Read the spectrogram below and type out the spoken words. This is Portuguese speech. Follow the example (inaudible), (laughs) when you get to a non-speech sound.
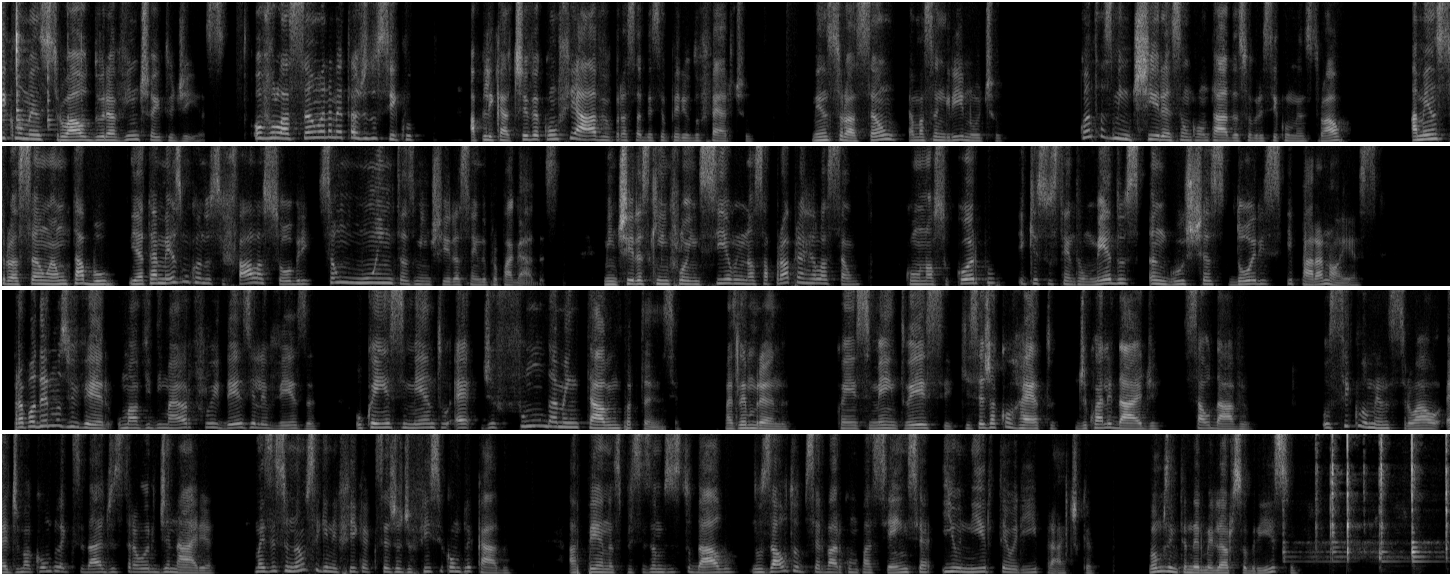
Ciclo menstrual dura 28 dias. Ovulação é na metade do ciclo. Aplicativo é confiável para saber seu período fértil. Menstruação é uma sangria inútil. Quantas mentiras são contadas sobre o ciclo menstrual? A menstruação é um tabu e até mesmo quando se fala sobre, são muitas mentiras sendo propagadas. Mentiras que influenciam em nossa própria relação com o nosso corpo e que sustentam medos, angústias, dores e paranoias. Para podermos viver uma vida em maior fluidez e leveza, o conhecimento é de fundamental importância. Mas lembrando, conhecimento esse que seja correto, de qualidade, saudável. O ciclo menstrual é de uma complexidade extraordinária, mas isso não significa que seja difícil e complicado. Apenas precisamos estudá-lo, nos auto-observar com paciência e unir teoria e prática. Vamos entender melhor sobre isso?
